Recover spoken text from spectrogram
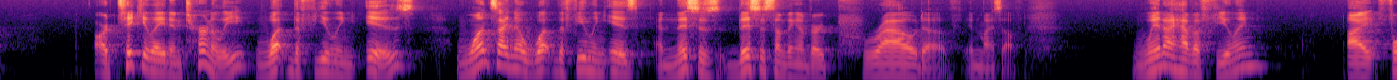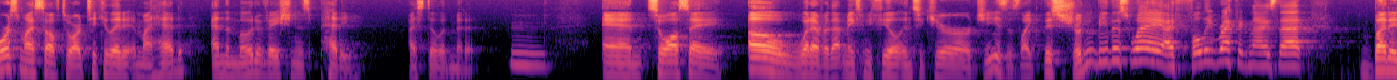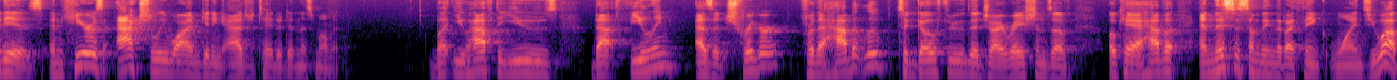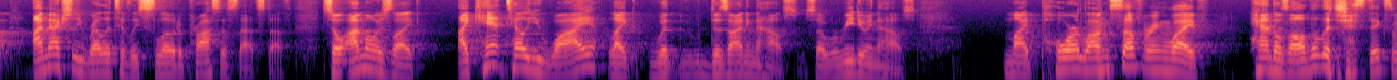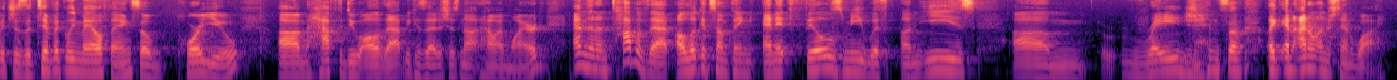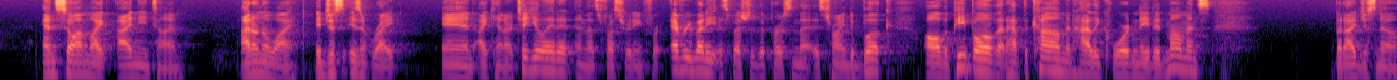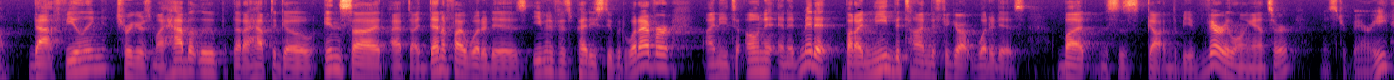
articulate internally what the feeling is. Once I know what the feeling is, and this is this is something I'm very proud of in myself. When I have a feeling, I force myself to articulate it in my head, and the motivation is petty. I still admit it. Mm. And so I'll say, oh, whatever, that makes me feel insecure, or Jesus, like this shouldn't be this way. I fully recognize that, but it is. And here's actually why I'm getting agitated in this moment. But you have to use that feeling as a trigger for the habit loop to go through the gyrations of, okay, I have a, and this is something that I think winds you up. I'm actually relatively slow to process that stuff. So I'm always like, I can't tell you why, like with designing the house. So we're redoing the house. My poor, long suffering wife handles all the logistics, which is a typically male thing. So poor you. Um, have to do all of that because that is just not how I'm wired. And then on top of that, I'll look at something and it fills me with unease um, rage and some like, and I don't understand why. And so I'm like, I need time. I don't know why. It just isn't right. And I can't articulate it. And that's frustrating for everybody, especially the person that is trying to book all the people that have to come in highly coordinated moments. But I just know that feeling triggers my habit loop that I have to go inside. I have to identify what it is, even if it's petty, stupid, whatever. I need to own it and admit it, but I need the time to figure out what it is. But this has gotten to be a very long answer, Mr. Barry.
